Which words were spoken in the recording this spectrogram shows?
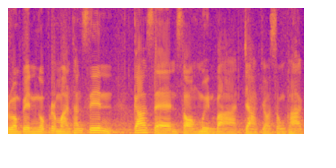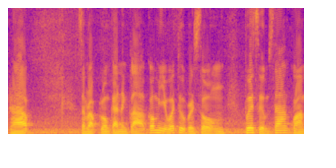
รวมเป็นงบประมาณทั้งสิ้น 920,000 บาท จากจังหวัดสงขลาครับ สำหรับโครงการดังกล่าวก็มีวัตถุประสงค์ เพื่อเสริมสร้างความ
